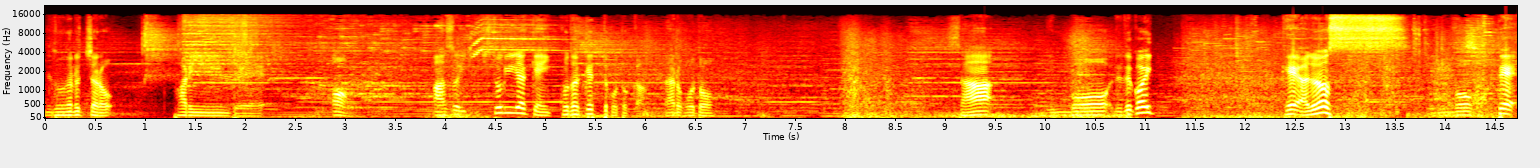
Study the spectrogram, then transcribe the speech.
でどうなるっちゃろパリーンで。ああそう一人やけん1個だけってことか。なるほど。さあリンボー出てこい。OK ありがとうございますリンボー確定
